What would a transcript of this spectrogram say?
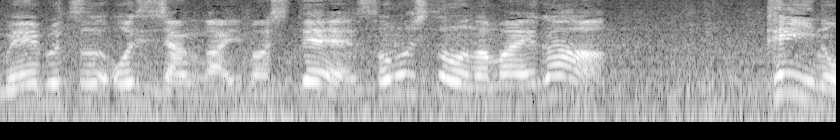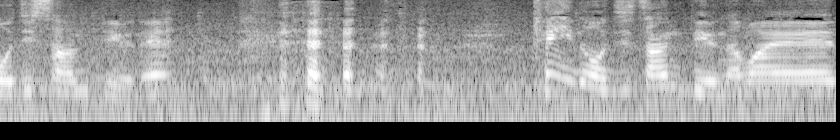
名物おじちゃんがいましてその人の名前がテイのおじさんっていうね。テイのおじさんっていう名前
